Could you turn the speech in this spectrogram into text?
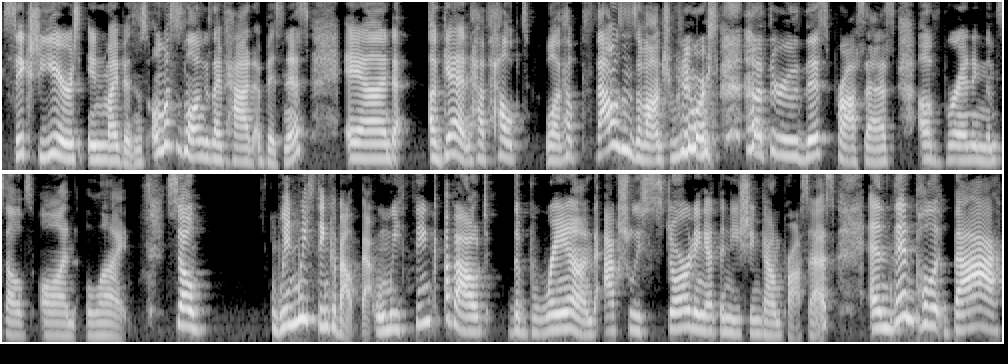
six years in my business, almost as long as I've had a business. And again have helped well i've helped thousands of entrepreneurs through this process of branding themselves online. So when we think about that when we think about the brand actually starting at the niching down process and then pull it back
